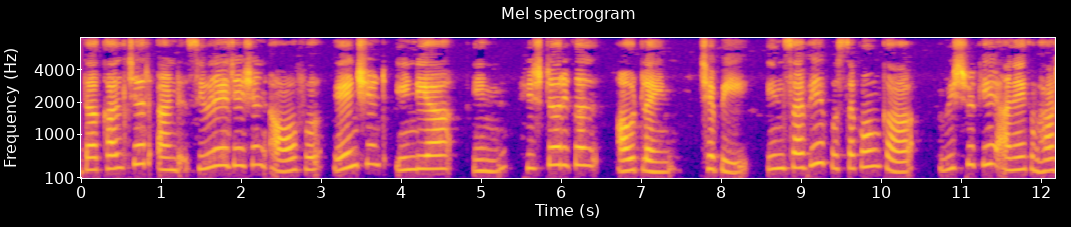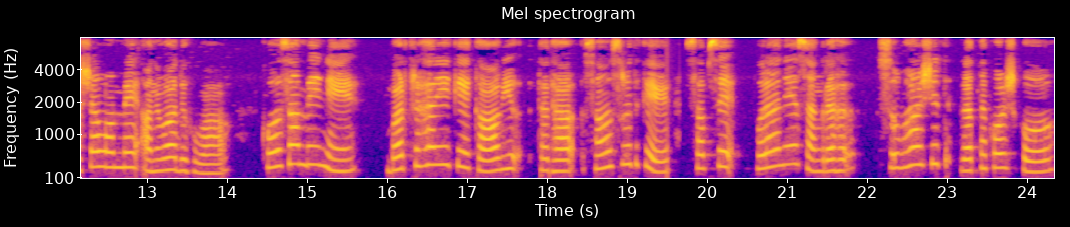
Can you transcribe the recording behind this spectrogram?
the culture and civilisation of ancient India in historical outline छपी। इन सभी पुस्तकों का विश्व की अनेक भाषाओं में अनुवाद हुआ। कोसाम्बी ने भर्तृहरि के काव्य तथा संस्कृत के सबसे पुराने संग्रह सुभाषित रत्नकोश को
